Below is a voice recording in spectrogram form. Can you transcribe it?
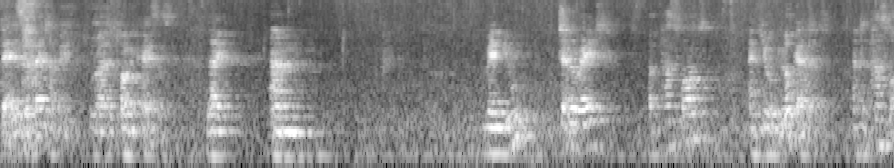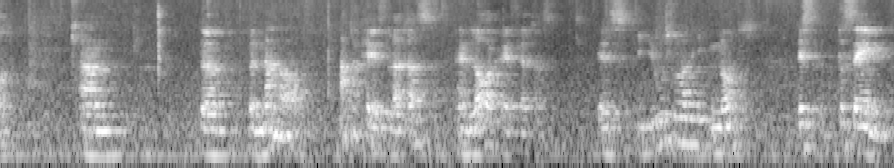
there is a better way to write toggle cases. Like um, when you generate a password and you look at it, at the password, um, the, the number of uppercase letters and lowercase letters is usually not, is the same,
